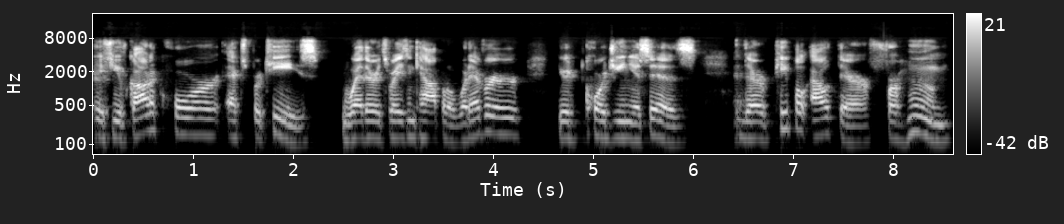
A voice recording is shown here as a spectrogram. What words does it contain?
If you've got a core expertise, whether it's raising capital, whatever your core genius is, there are people out there for whom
